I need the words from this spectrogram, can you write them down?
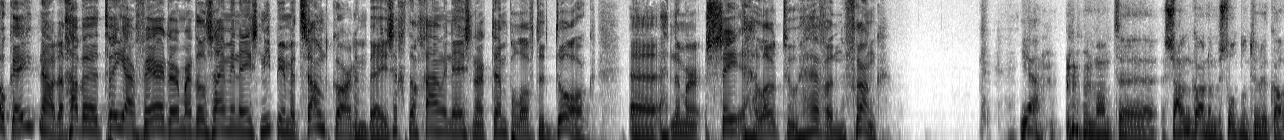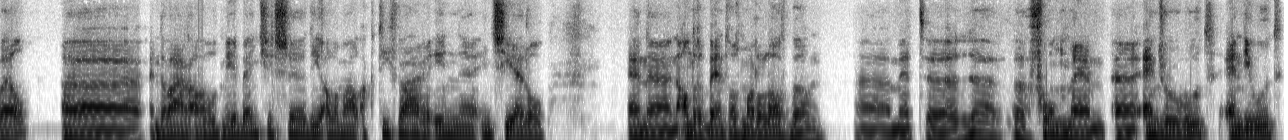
Oké, nou dan gaan we twee jaar verder, maar dan zijn we ineens niet meer met Soundgarden bezig. Dan gaan we ineens naar Temple of the Dog. Uh, het nummer Say Hello to Heaven. Frank. Ja, want uh, Soundgarden bestond natuurlijk al wel. Uh, en er waren al wat meer bandjes die allemaal actief waren in, in Seattle. En een andere band was Mother Love Bone. met de frontman Andrew Wood, Andy Wood.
